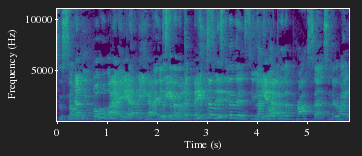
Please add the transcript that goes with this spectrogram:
to some Yeah. people. Like, yeah, you have to be listen able to the- face listen it. to this. You gotta Yeah. go through the process, and they're like,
